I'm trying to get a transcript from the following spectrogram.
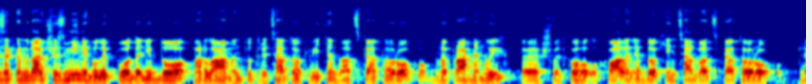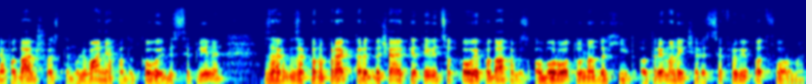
законодавчі зміни були подані до парламенту 30 квітня 2025 року. Ми прагнемо їх е, швидкого ухвалення до кінця 2025 року для подальшого стимулювання податкової дисципліни. Законопроект передбачає 5% податок з обороту на дохід, отриманий через цифрові платформи.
